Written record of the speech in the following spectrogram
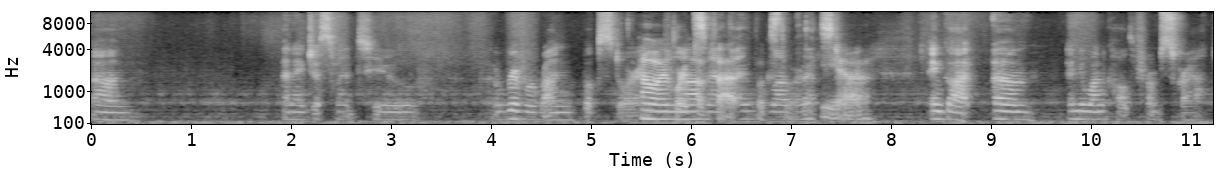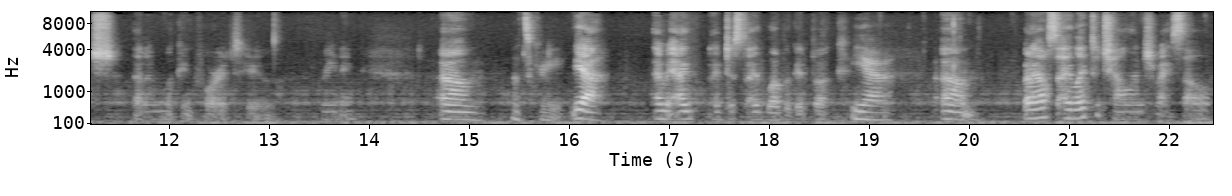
Um, and I just went to a River Run bookstore. in oh i love that I bookstore love that store. yeah And got um, a new one called From Scratch that I'm looking forward to reading. Um, that's great yeah, I mean, I, I just I love a good book. Yeah. Um, but I also I like to challenge myself.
